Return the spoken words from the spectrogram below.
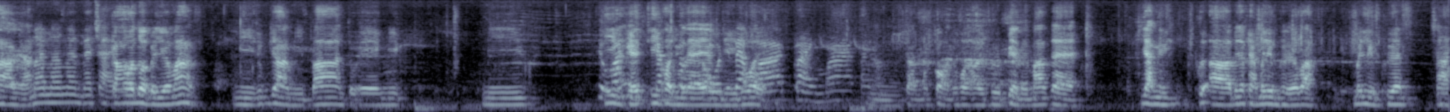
มากๆนะ ไม่ไม่ไม่ไม่ใช่ก้าวกระโดดไปเยอะมาก มีทุกอย่างมีบ้านตัวเองมีมีถือว่าที่เพชรที่คอยดูแลอย่างดีด้วยแบบาไกลมากไปอืมจากเมื่อก่อนทุกคนเอาคือเปลี่ยนไปมากแต่ อย่างหนึงเพื่ออ่าไม่ใช่แฟนไม่ลืมเพื่อนหรือเปล่า ไม่ลืมเพื่อนใช่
